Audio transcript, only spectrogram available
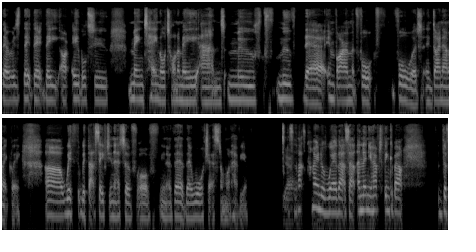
there is they, they, they are able to maintain autonomy and move move their environment for forward dynamically uh, with with that safety net of of you know their their war chest and what have you. Yeah. so that's kind of where that's at. And then you have to think about the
